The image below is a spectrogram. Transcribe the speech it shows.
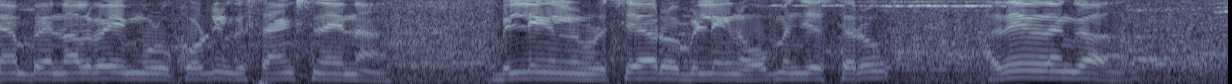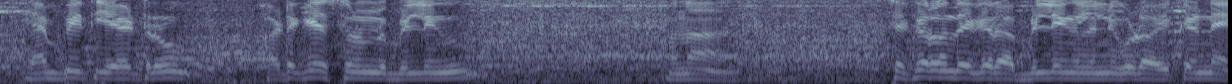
క్యాంపెయిన్ నలభై మూడు కోట్లకు శాంక్షన్ అయిన బిల్డింగ్లను కూడా సిఆర్ఓ బిల్డింగ్ను ఓపెన్ చేస్తారు. అదేవిధంగా ఎంపీ థియేటరు అటకేశ్వరంలో బిల్డింగు మన శిఖరం దగ్గర బిల్డింగ్లన్నీ కూడా ఇక్కడనే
